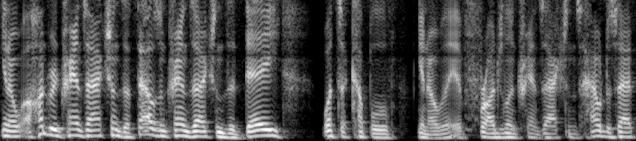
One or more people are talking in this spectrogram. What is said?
you know, a hundred transactions, a thousand transactions a day. What's a couple you know, fraudulent transactions. How does that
